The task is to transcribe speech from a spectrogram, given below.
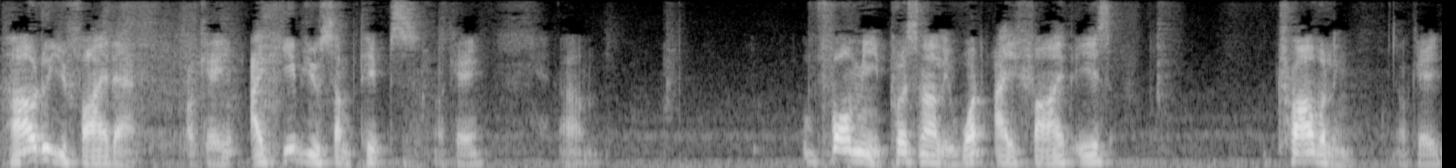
how do you find that okay i give you some tips okay um, for me personally what i find is traveling okay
